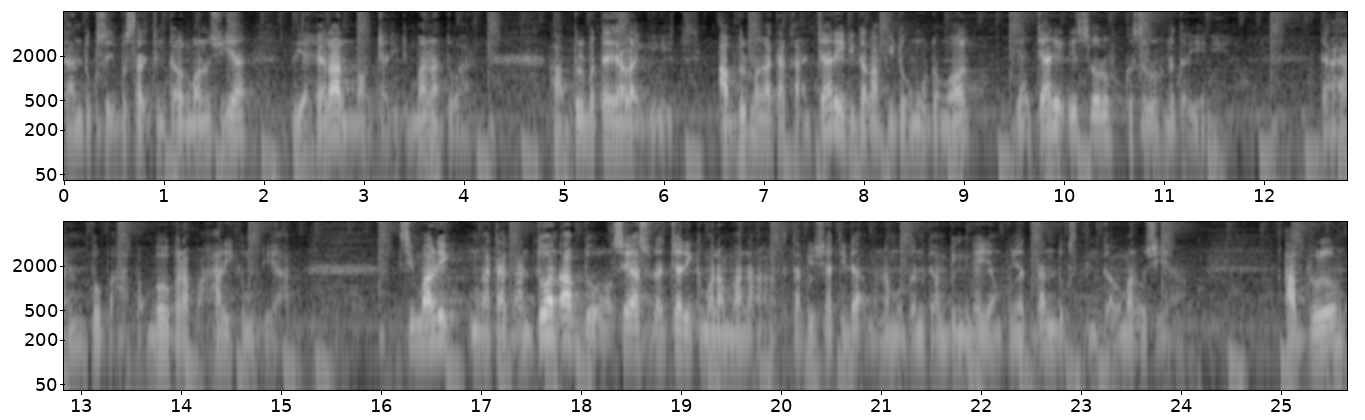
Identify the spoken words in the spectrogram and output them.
tanduk sebesar jengkal manusia, dia heran mau cari di mana tuan. Abdul bertanya lagi. Abdul mengatakan, cari di dalam hidungmu dongol, cari di seluruh ke seluruh negeri ini. Dan beberapa, beberapa hari kemudian, Si Malik mengatakan, Tuan Abdul, saya sudah cari ke mana-mana, tetapi saya tidak menemukan kambingnya yang punya tanduk setingkal manusia. Abdul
